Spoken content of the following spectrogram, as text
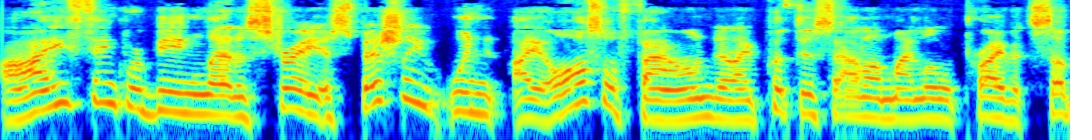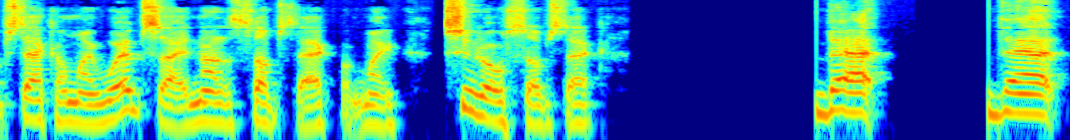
I think we're being led astray, especially when I also found, and I put this out on my little private Substack on my website, not a Substack, but my pseudo Substack, that that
